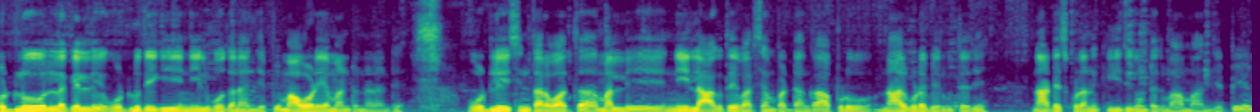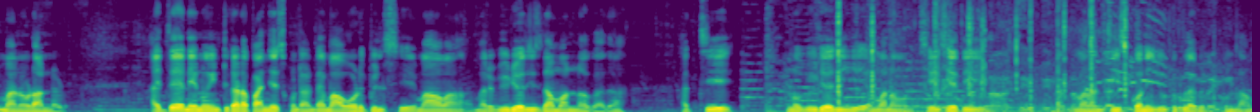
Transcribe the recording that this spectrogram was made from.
ఒడ్లుకి వెళ్ళి ఒడ్లు దిగి నీళ్ళు పోతానని చెప్పి మావాడు ఏమంటున్నాడంటే ఒడ్లు వేసిన తర్వాత మళ్ళీ నీళ్ళు ఆగుతాయి వర్షం పడ్డాక అప్పుడు నారు కూడా పెరుగుతుంది. నాటేసుకోవడానికి ఈజీగా ఉంటుంది మామ అని చెప్పి మనోడు అన్నాడు. అయితే నేను ఇంటికాడ పని చేసుకుంటా అంటే మా వాడు పిలిచి మామ మరి వీడియో తీద్దామన్నావు కదా వచ్చి నువ్వు వీడియో తీయి మనం చేసేది మనం తీసుకొని యూట్యూబ్లో పెట్టుకుందాం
